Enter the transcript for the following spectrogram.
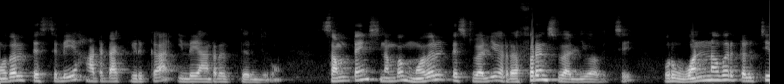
முதல் டெஸ்ட்லேயே ஹார்ட் அட்டாக் இருக்கா இல்லையான்றது தெரிஞ்சிடும் சம்டைம்ஸ் நம்ம முதல் டெஸ்ட் வேல்யூ ரெஃபரன்ஸ் வேல்யூவாக வச்சு ஒரு ஒன் ஹவர் கழித்து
